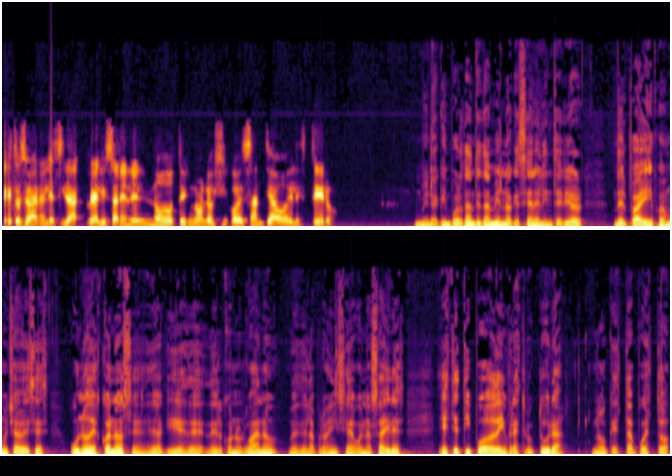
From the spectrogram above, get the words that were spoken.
Esto se va a realizar en el nodo tecnológico de Santiago del Estero. Mira qué importante también no que sea en el interior del país, porque muchas veces uno desconoce desde aquí, desde el conurbano, desde la provincia de Buenos Aires, este tipo de infraestructura, ¿no? que está puesto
